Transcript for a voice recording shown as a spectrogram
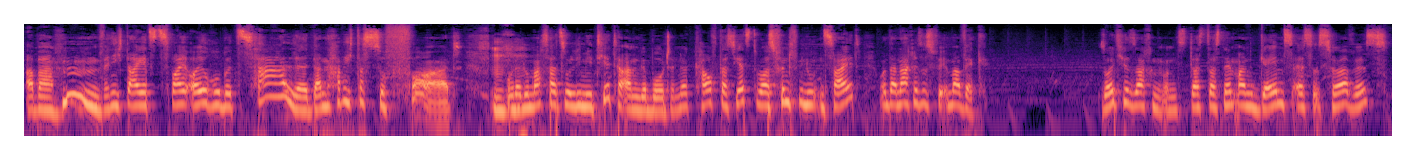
Aber hm, wenn ich da jetzt zwei Euro bezahle, dann habe ich das sofort. Oder du machst halt so limitierte Angebote. Ne? Kauf das jetzt, du hast fünf Minuten Zeit und danach ist es für immer weg. Solche Sachen. Und das, das nennt man Games as a Service.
